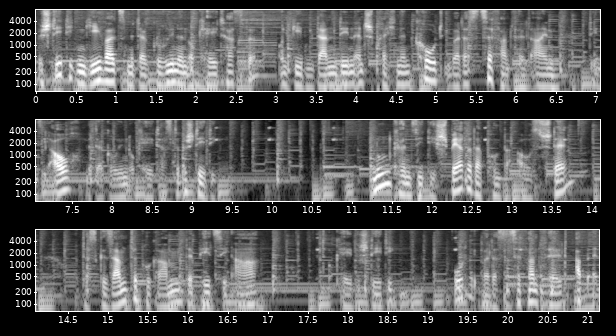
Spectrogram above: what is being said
bestätigen jeweils mit der grünen OK-Taste und geben dann den entsprechenden Code über das Ziffernfeld ein, den Sie auch mit der grünen OK-Taste bestätigen. Nun können Sie die Sperre der Pumpe ausstellen und das gesamte Programm der PCA mit OK bestätigen oder über das Ziffernfeld abändern.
